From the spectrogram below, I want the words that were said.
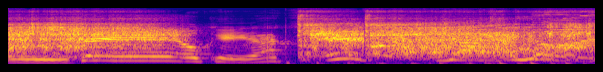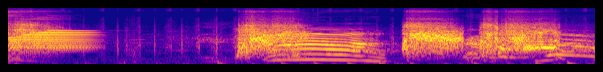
Okay, okay, that's it. Yeah, yeah. Ah. ah.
